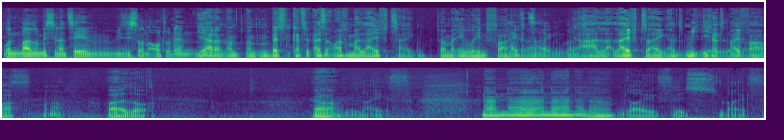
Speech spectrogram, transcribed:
und mal so ein bisschen erzählen, wie sich so ein Auto denn Ja, dann am, am besten kannst du also auch einfach mal live zeigen, wenn wir mal irgendwo hinfahren. Live zeigen, Ja, ist li- live zeigen, also mich, ich als Beifahrer. Ah. Also. Ja. live. Na, na, na, na, na. Live ist live.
